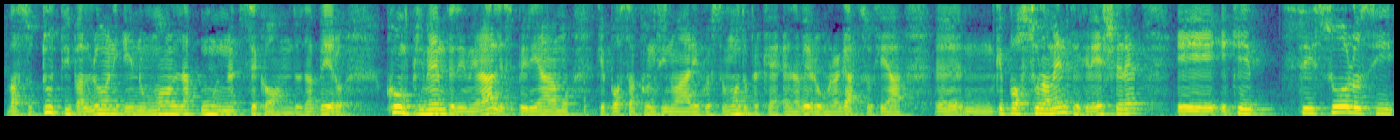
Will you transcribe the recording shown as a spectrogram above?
va su tutti i palloni e non molla un secondo, davvero complimenti ad Emirale, speriamo che possa continuare in questo modo perché è davvero un ragazzo che, ha, eh, che può solamente crescere e, e, che se solo si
